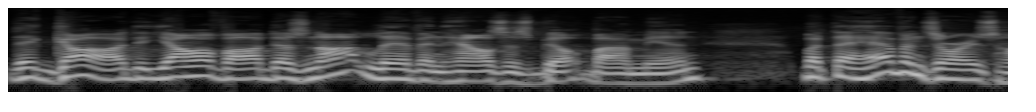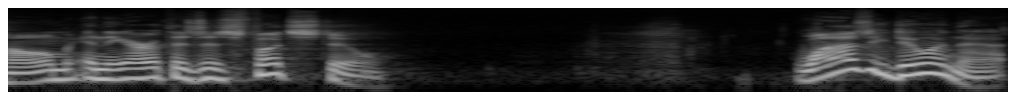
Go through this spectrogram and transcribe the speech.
that God, that Yahweh, does not live in houses built by men, but the heavens are his home and the earth is his footstool. Why is he doing that?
